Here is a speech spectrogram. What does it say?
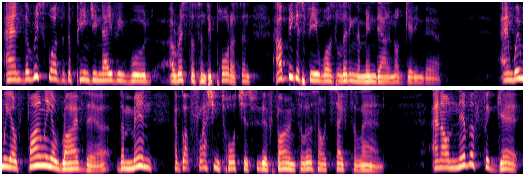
And the risk was that the PNG Navy would arrest us and deport us. And our biggest fear was letting the men down and not getting there. And when we finally arrive there, the men have got flashing torches through their phones to let us know it's safe to land. And I'll never forget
